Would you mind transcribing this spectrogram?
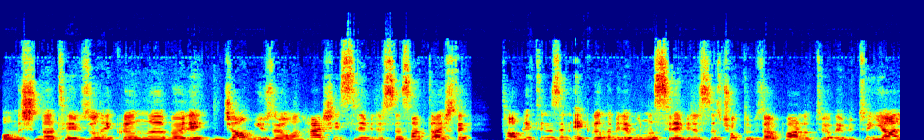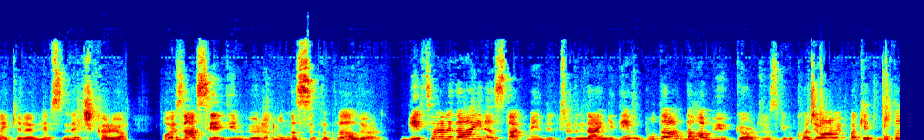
onun dışında televizyon ekranını böyle cam yüzey olan her şeyi silebilirsiniz. Hatta işte tabletinizin ekranını bile bununla silebilirsiniz. Çok da güzel parlatıyor ve bütün yağ lekelerini hepsini de çıkarıyor. O yüzden sevdiğim bir ürün. Bunu da sıklıkla alıyorum. Bir tane daha yine ıslak mendil türünden gideyim. Bu da daha büyük gördüğünüz gibi. Kocaman bir paket. Bu da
